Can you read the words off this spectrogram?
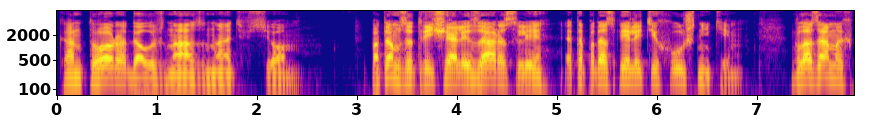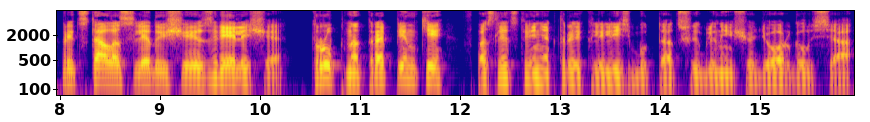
Контора должна знать все. Потом затрещали заросли, это подоспели тихушники. Глазам их предстало следующее зрелище. Труп на тропинке, впоследствии некоторые клялись, будто отшибленный еще дергался,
